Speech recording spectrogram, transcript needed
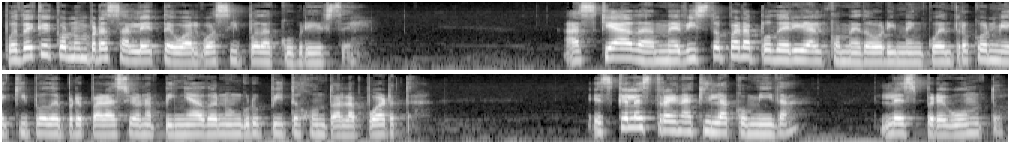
Puede que con un brazalete o algo así pueda cubrirse. Asqueada, me visto para poder ir al comedor y me encuentro con mi equipo de preparación apiñado en un grupito junto a la puerta. ¿Es que les traen aquí la comida? Les pregunto.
